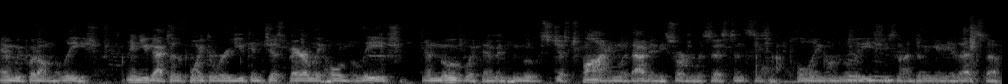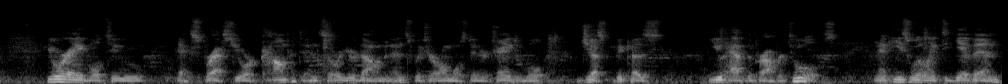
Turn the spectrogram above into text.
and we put on the leash, and you got to the point to where you can just barely hold the leash and move with him, and he moves just fine without any sort of resistance. He's not pulling on the leash. He's not doing any of that stuff. You're able to express your competence or your dominance, which are almost interchangeable, just because you have the proper tools. And he's willing to give in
